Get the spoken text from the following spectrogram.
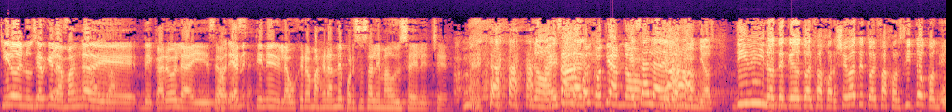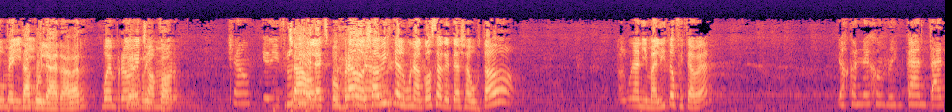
quiero denunciar que la manga de, de Carola y Sebastián tiene el agujero más grande, por eso sale más dulce de leche. No, esa es, la, boicoteando. esa es la de No. los niños. Divino te quedó tu alfajor. Llévate tu alfajorcito con tu mini. Espectacular, a ver. Buen provecho, amor. Chao. Que disfrutes Chao. de la Expo Prado. ¿Ya viste alguna cosa que te haya gustado? ¿Algún animalito fuiste a ver? Los conejos me encantan.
